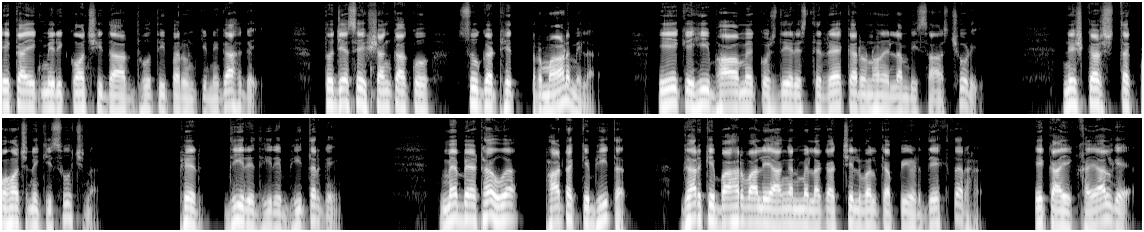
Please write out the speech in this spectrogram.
एकाएक मेरी कौछीदार धोती पर उनकी निगाह गई। तो जैसे शंका को सुगठित प्रमाण मिला। एक ही भाव में कुछ देर स्थिर रहकर उन्होंने लंबी सांस छोड़ी। निष्कर्ष तक पहुँचने की सूचना। फिर धीरे धीरे भीतर गई। मैं बैठा हुआ, फाटक के भीतर, घर के बाहर वाले आँगन में लगा चिलवल का पेड़ देखता रहा। एकाएक ख्याल गया।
